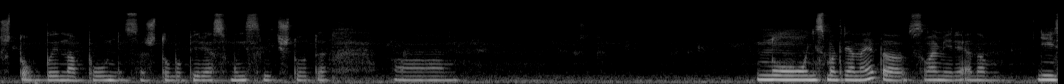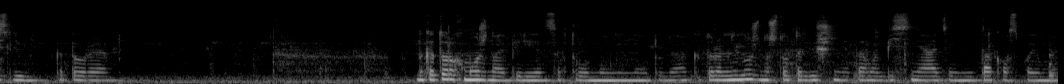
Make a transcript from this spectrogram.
чтобы наполниться, чтобы переосмыслить что-то. Но, несмотря на это, с вами рядом есть люди, которые на которых можно опереться в трудную минуту, да, которым не нужно что-то лишнее там объяснять, они и так вас поймут.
